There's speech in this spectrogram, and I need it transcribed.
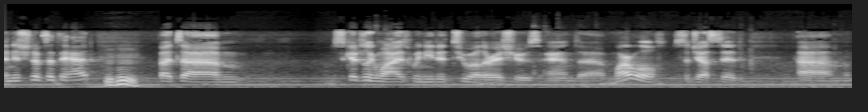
initiative that they had. Mm-hmm. But um, scheduling wise, we needed two other issues, and uh, Marvel suggested um,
